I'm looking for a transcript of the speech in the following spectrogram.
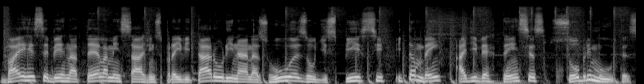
vai receber na tela mensagens para evitar urinar nas ruas ou despir-se e também a advertências sobre multas.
